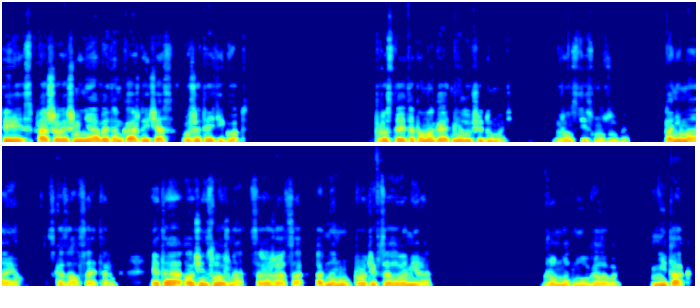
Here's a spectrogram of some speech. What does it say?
«Ты спрашиваешь меня об этом каждый час? Уже третий год». «Просто это помогает мне лучше думать». Грон стиснул зубы. «Понимаю», — сказал Сайтерн. «Это очень сложно, сражаться одному против целого мира». Грон мотнул головой. «Не так».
